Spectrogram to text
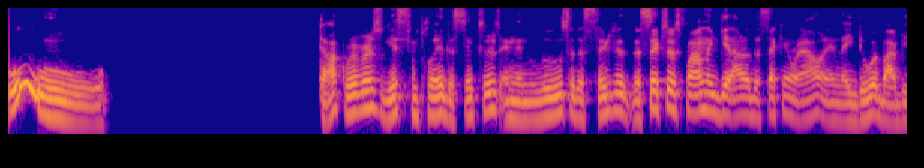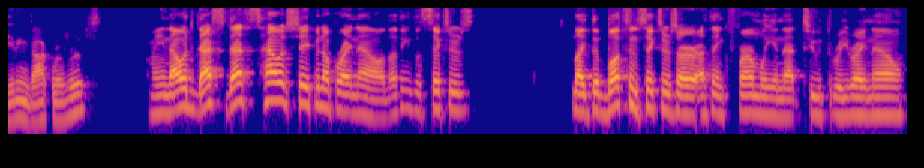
Ooh. Doc Rivers gets to play the Sixers and then lose to the Sixers. The Sixers finally get out of the second round and they do it by beating Doc Rivers. I mean, that would that's that's how it's shaping up right now. I think the Sixers, like the Bucks and Sixers, are I think firmly in that two three right now.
